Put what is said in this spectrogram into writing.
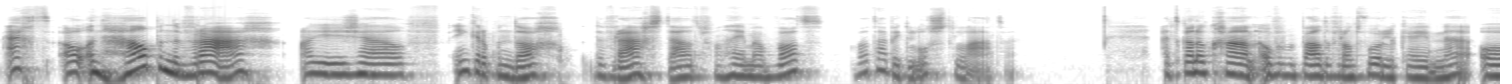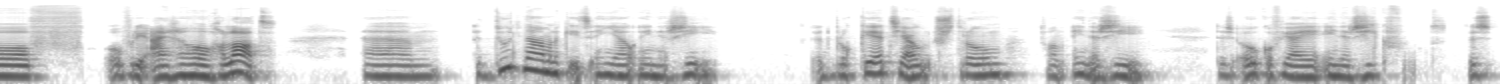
echt al een helpende vraag als je jezelf één keer op een dag de vraag stelt van hé, hey, maar wat, wat heb ik los te laten? Het kan ook gaan over bepaalde verantwoordelijkheden hè? of over je eigen hoge lat. Um, het doet namelijk iets in jouw energie. Het blokkeert jouw stroom van energie. Dus ook of jij je energiek voelt. Dus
